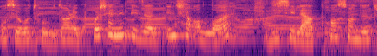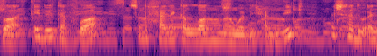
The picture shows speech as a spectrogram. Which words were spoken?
On se retrouve dans le prochain épisode, Inch'Allah. D'ici là, prends soin de toi et de ta foi. Subhanak Allahumma wa bihamdik. أشهد أن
